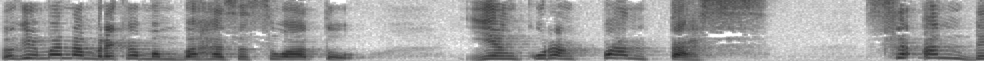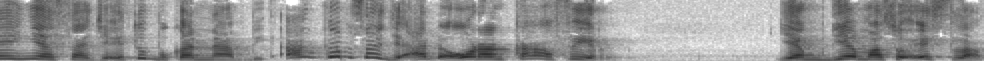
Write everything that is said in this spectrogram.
bagaimana mereka membahas sesuatu yang kurang pantas. Seandainya saja itu bukan Nabi, anggap saja ada orang kafir yang dia masuk Islam,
